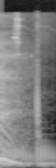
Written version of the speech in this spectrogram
Yeah.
